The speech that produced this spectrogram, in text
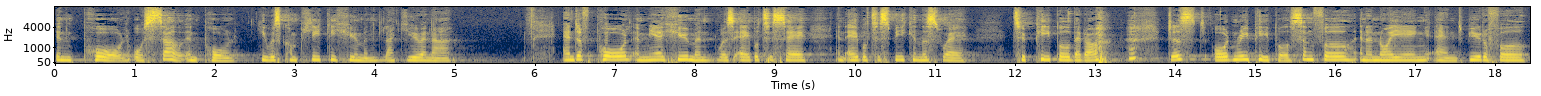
in Paul or cell in Paul. He was completely human, like you and I. And if Paul, a mere human, was able to say and able to speak in this way to people that are just ordinary people, sinful and annoying and beautiful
